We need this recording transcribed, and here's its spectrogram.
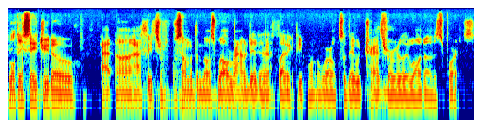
well, they say judo at, uh, athletes are some of the most well-rounded and athletic people in the world, so they would transfer really well to other sports.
